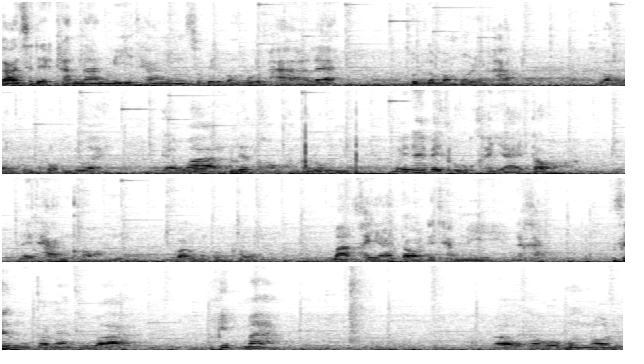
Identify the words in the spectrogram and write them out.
การเสด็จครั้งนั้นมีทั้งสมเด็จวังบุรพาและทุนกระหม่อมบริพัตรวังวันขุนพรมด้วย แต่ว่าเรื่องของอังกะลุงไม่ได้ไปถูกขยายต่อในทางของวังวันขุนพรมมาขยายต่อในทางนี้นะครับ ซึ่งตอนนั้นถือว่าฮิตมากแถวเมืองนนท์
